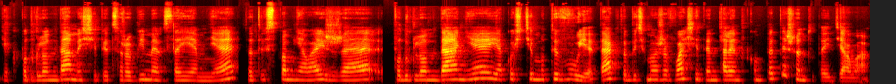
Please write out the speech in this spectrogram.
jak podglądamy siebie, co robimy wzajemnie, to Ty wspomniałaś, że podglądanie jakoś Cię motywuje, tak? To być może właśnie ten talent competition tutaj działa.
